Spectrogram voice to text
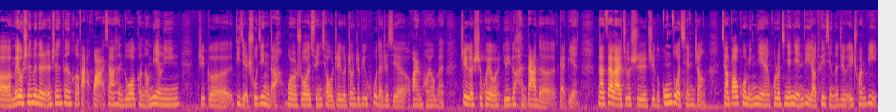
呃，没有身份的人身份合法化，像很多可能面临这个递解出境的，或者说寻求这个政治庇护的这些华人朋友们，这个是会有有一个很大的改变。那再来就是这个工作签证，像包括明年或者今年年底要推行的这个 H1B，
